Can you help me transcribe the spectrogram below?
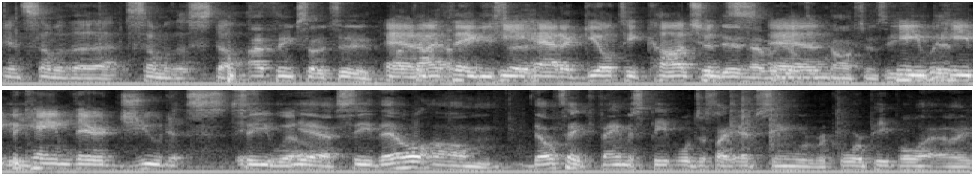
in some of the some of the stuff. I think so too. and I think, he, said- had a guilty conscience. He did have a guilty conscience. He- He, he he, did- he- became their Judas, See, you will. yeah. See, they'll um they'll take famous people just like Epstein would record people, uh,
